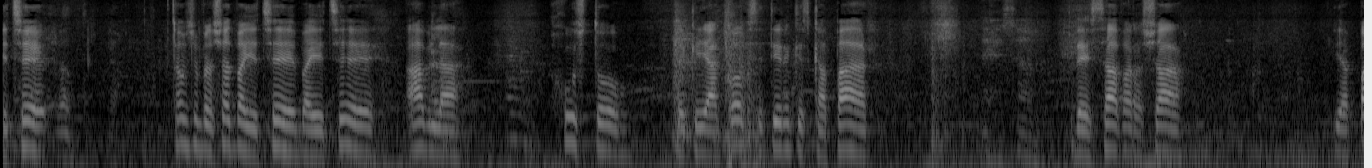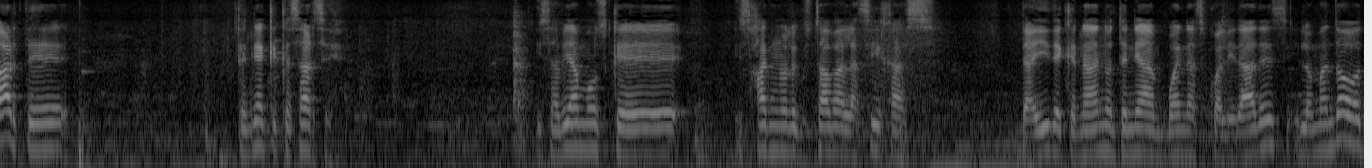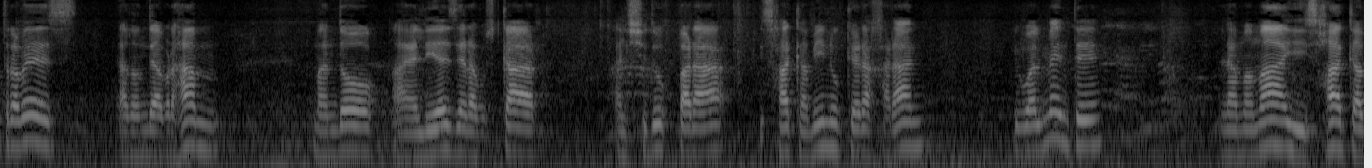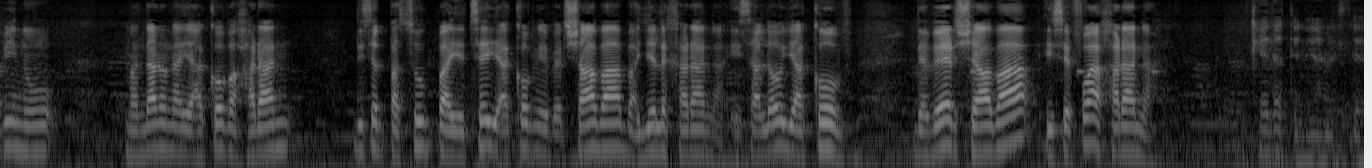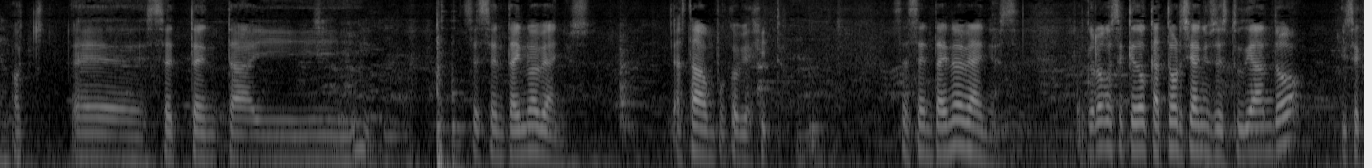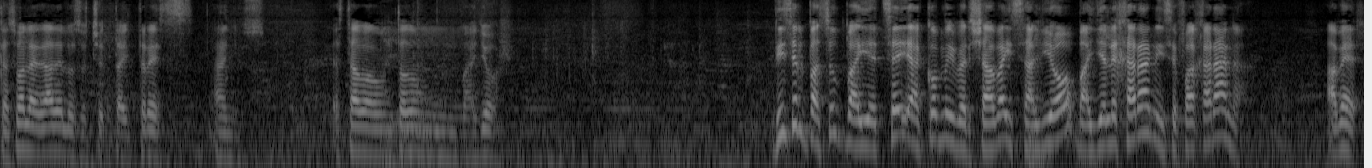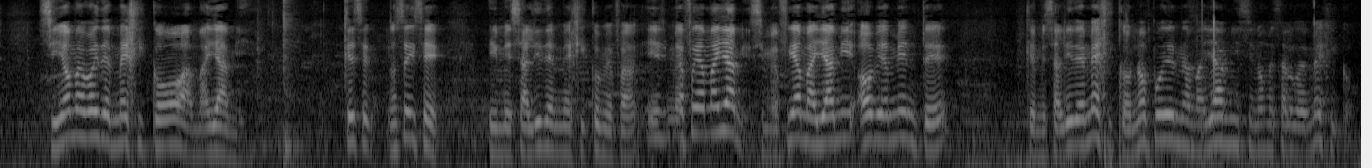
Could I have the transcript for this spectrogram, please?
Estamos en Parashat Bayetze, Bayetze habla justo de que Jacob se tiene que escapar de Esav a Rasha y aparte tenía que casarse. Y sabíamos que Isaac no le gustaban las hijas de ahí de que nada no tenía buenas cualidades. Y lo mandó otra vez a donde Abraham mandó a Eliezer a buscar al Shidduch para Isaac Avinu, que era Harán. Igualmente, la mamá y Isaac Avinu mandaron a Jacob a Harán. Dice el Pasuk, Jacob mi Bershaba, Bayele Harana. Y salió Jacob de Bershaba y se fue a Harana. ¿Qué edad tenían este eh, 70 y... 69 años. Ya estaba un poco viejito. 69 años. Porque luego se quedó 14 años estudiando y se casó a la edad de los 83 años. Ya estaba un, todo un mayor. Dice el Pasuk, Bayetze Jacob y Bershaba y salió Bayele y se fue a Harana. A ver, si yo me voy de México a Miami, ¿qué se, no se dice y me salí de México y me, fui, y me fui a Miami. Si me fui a Miami, obviamente que me salí de México. No puedo irme a Miami si no me salgo de México.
